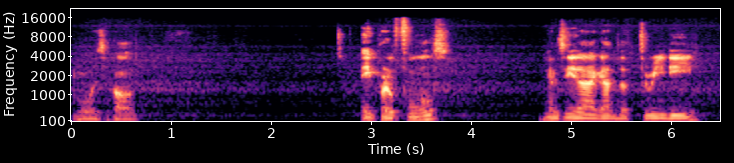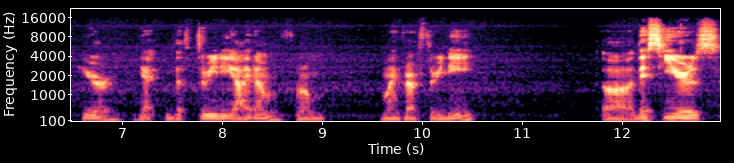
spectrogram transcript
what was it called? April Fools. You can see that I got the 3D here, yeah, the 3D item from Minecraft 3D. Uh, this year's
